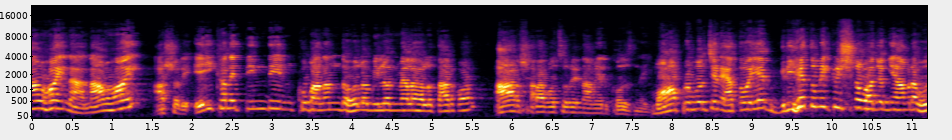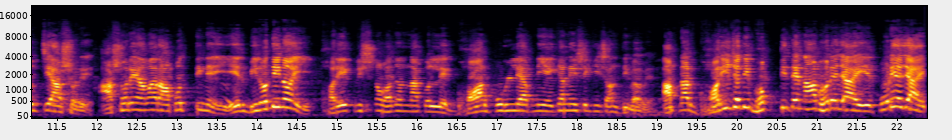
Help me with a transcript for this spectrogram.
নাম হয় না, নাম হয় আসরে। এইখানে তিন দিন খুব আনন্দ হলো, মিলন মেলা হলো, তারপর? আর সারা বছরে নামের খোঁজ নেই। মহাপ্রভু বলছেন এতএব গৃহে তুমি কৃষ্ণ ভজ গিয়ে আমরা ভুজছি আসরে। আসরে আমার আপত্তি নেই, এর বিরোধী নয় ঘরে কৃষ্ণ ভজন না করলে ঘর পুড়লে আপনি এখানে এসে কি শান্তি পাবেন? আপনার ঘরই যদি ভক্তিতে না ভরে যায়, পড়ে যায়,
